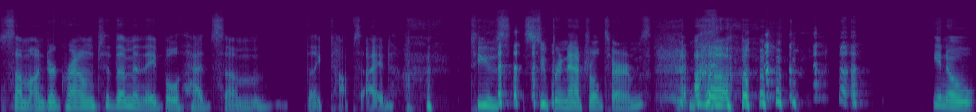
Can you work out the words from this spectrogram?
some underground to them and they both had some like topside to use supernatural terms. Uh, you know,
